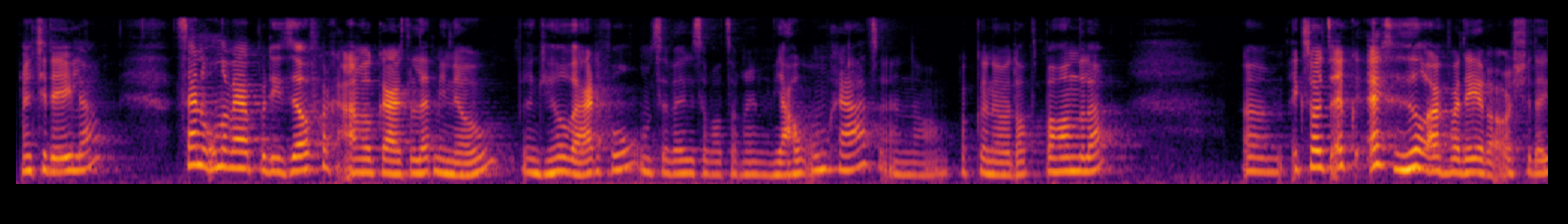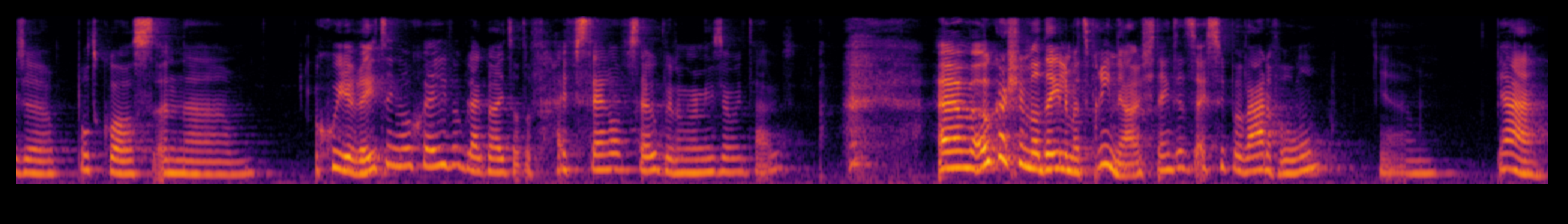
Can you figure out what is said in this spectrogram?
met je delen. Zijn er onderwerpen die je zelf graag aan wil kaarten? Let me know. Dat vind ik heel waardevol om te weten wat er in jou omgaat. En dan kunnen we dat behandelen. Um, ik zou het ook echt heel erg waarderen als je deze podcast een, um, een goede rating wil geven. Blijkbaar tot een vijf sterren of zo. Ik ben nog niet zo in thuis. Um, ook als je hem wil delen met vrienden. Als je denkt, dit is echt super waardevol. Ja. ja.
